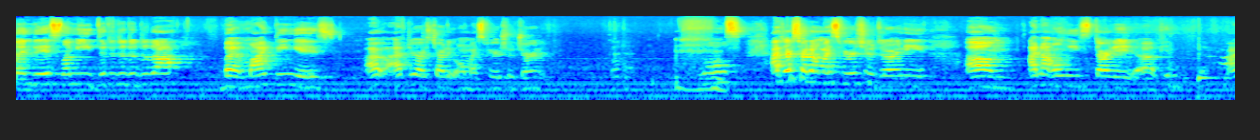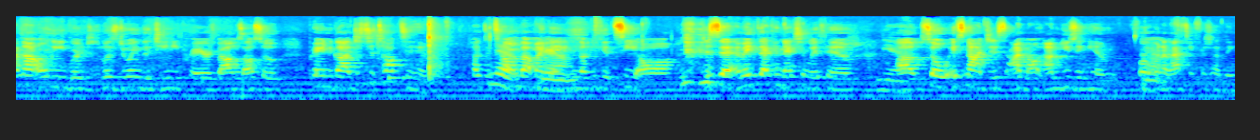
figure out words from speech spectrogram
win this. Let me da da da da da. But my thing is, I, after I started on my spiritual journey. After I started on my spiritual journey, um, I not only started, uh, I not only were, was doing the genie prayers, but I was also praying to God just to talk to Him, talk to tell Him about my Yeah. day, even though He could see all, just to make that connection with Him. Yeah. Um, so it's not just I'm I'm using Him for when I'm asking for something.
